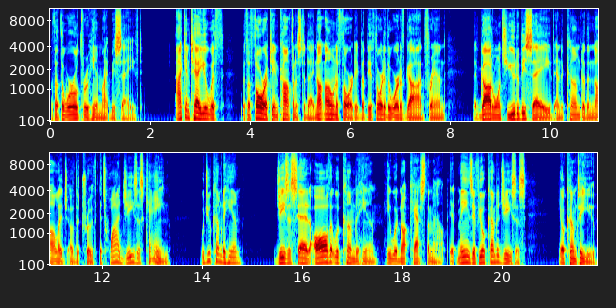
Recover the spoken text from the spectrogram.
but that the world through him might be saved. I can tell you with, with authority and confidence today, not my own authority, but the authority of the Word of God, friend, that God wants you to be saved and to come to the knowledge of the truth. It's why Jesus came. Would you come to him? Jesus said, All that would come to him, he would not cast them out. It means if you'll come to Jesus, he'll come to you.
